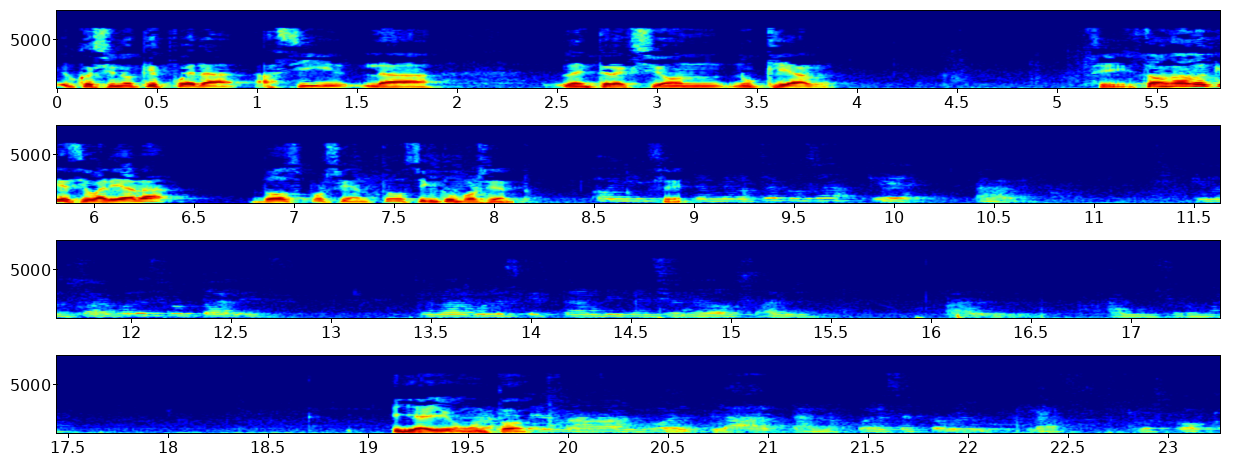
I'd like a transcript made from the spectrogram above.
y- ocasionó que fuera así la, la interacción nuclear. Sí. Estamos hablando que si variara 2% o 5%. Oye, Sí. también otra cosa que, a ver, que los árboles frutales son árboles que están dimensionados al, al, al ser humano. Y hay un montón. El mango, el plátano, excepto las, los cocos.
